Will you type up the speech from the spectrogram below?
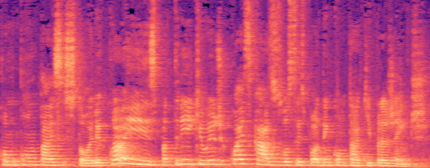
como contar essa história. Quais, Patrick, Wilde, quais casos vocês podem contar aqui pra gente?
